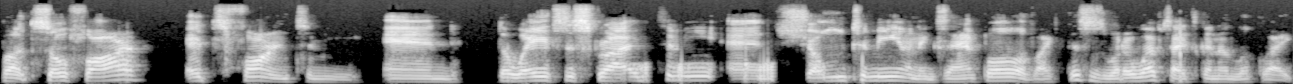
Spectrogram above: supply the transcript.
but so far it's foreign to me. And the way it's described to me and shown to me an example of like this is what a website's going to look like.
